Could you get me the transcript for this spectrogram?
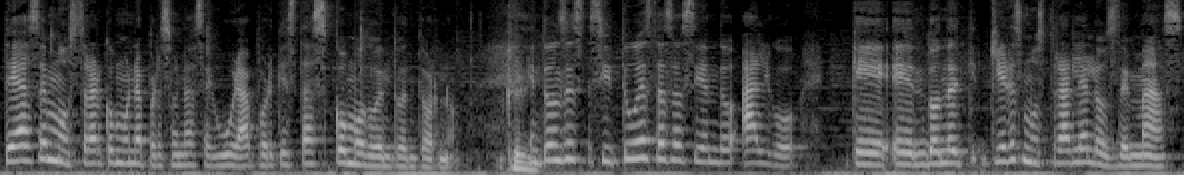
te hace mostrar como una persona segura porque estás cómodo en tu entorno. Entonces, si tú estás haciendo algo que en donde qu- quieres mostrarle a los demás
